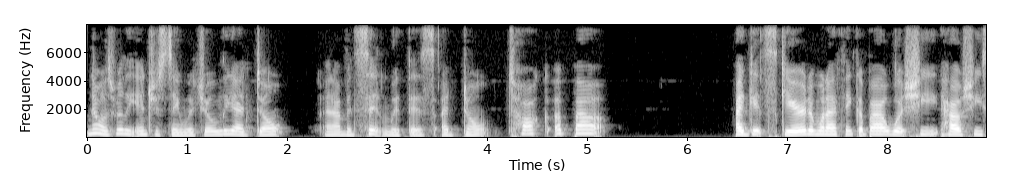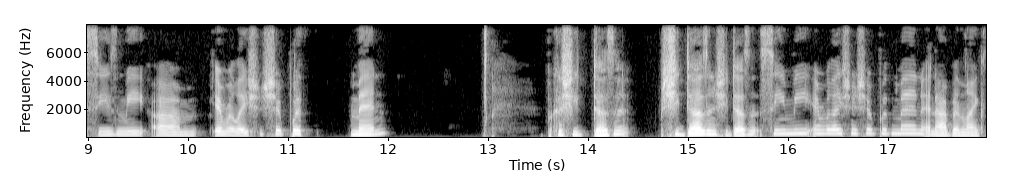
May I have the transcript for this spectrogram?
No, it's really interesting with Jolie. I don't and I've been sitting with this. I don't talk about I get scared and when I think about what she how she sees me um in relationship with men because she doesn't she doesn't she doesn't see me in relationship with men and I've been like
